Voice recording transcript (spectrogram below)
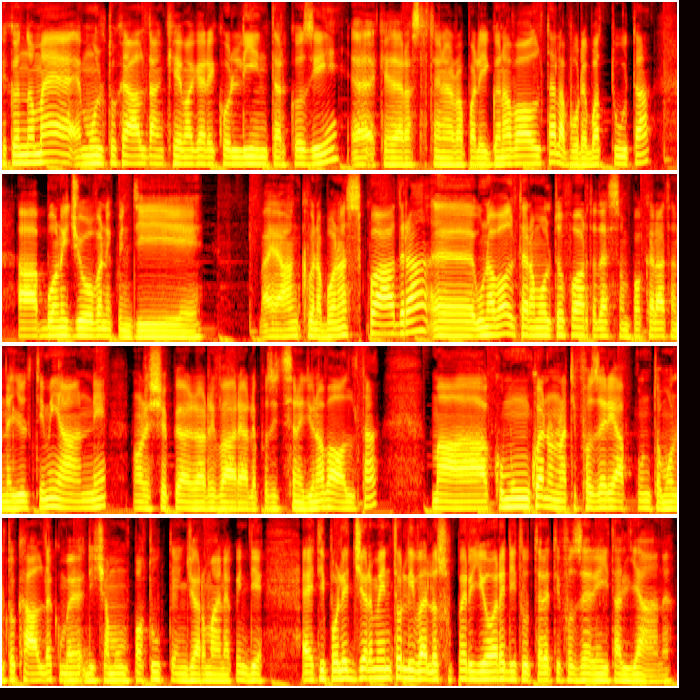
secondo me è molto calda anche magari con l'Inter così eh, che era stata in Europa League una volta, l'ha pure battuta, ha buoni giovani quindi è anche una buona squadra. Eh, una volta era molto forte, adesso è un po' calata negli ultimi anni, non riesce più ad arrivare alle posizioni di una volta ma comunque hanno una tifoseria appunto molto calda come diciamo un po' tutte in Germania, quindi è tipo leggermente un livello superiore di tutte le tifoserie italiane.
